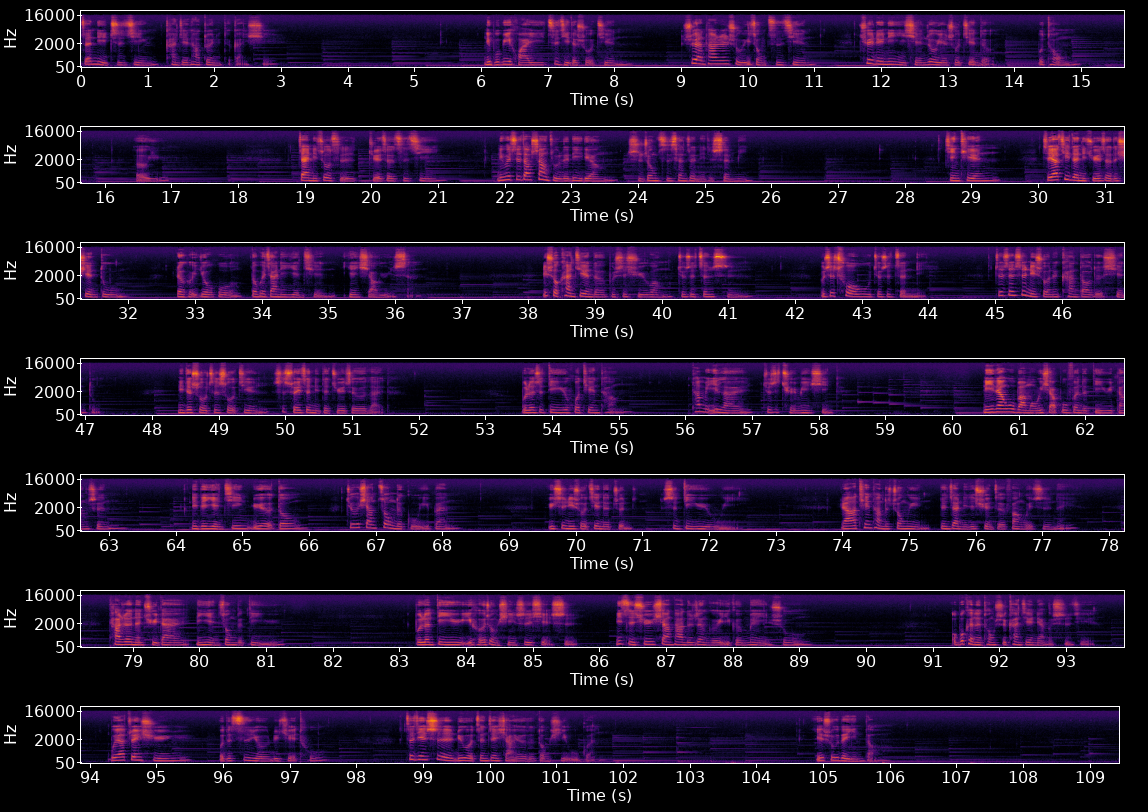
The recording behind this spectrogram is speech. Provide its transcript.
真理之境看见他对你的感谢。你不必怀疑自己的所见，虽然它仍属于一种知见，却与你以前肉眼所见的不同而语。在你做此抉择之际，你会知道上主的力量始终支撑着你的生命。今天，只要记得你抉择的限度，任何诱惑都会在你眼前烟消云散。你所看见的不是虚妄，就是真实；不是错误，就是真理。这正是你所能看到的限度。你的所知所见是随着你的抉择而来的，不论是地狱或天堂，他们一来就是全面性的。你一旦误把某一小部分的地狱当真，你的眼睛与耳朵就会像中了蛊一般，于是你所见的准是地狱无疑。然而，天堂的踪影仍在你的选择范围之内。它仍能取代你眼中的地狱。不论地狱以何种形式显示，你只需向它的任何一个魅影说：“我不可能同时看见两个世界。我要追寻我的自由与解脱。这件事与我真正想要的东西无关。”耶稣的引导。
